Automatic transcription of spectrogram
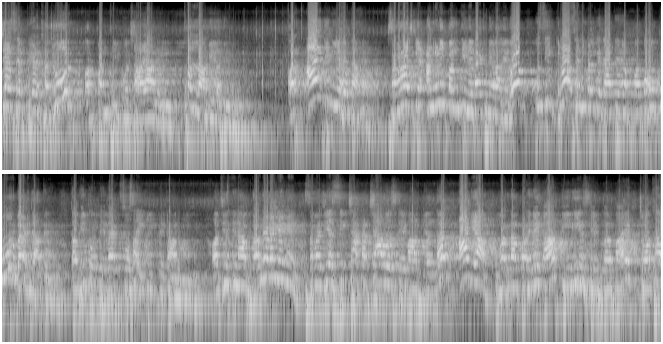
जैसे पेड़ खजूर और पंथी को छाया नहीं फल लागे और आए दिन ये होता है, समाज के अंग्रणी पंक्ति में बैठने वाले लोग उसी ग्रह से निकल के जाते हैं और बहुत दूर बैठ जाते हैं। कभी तो पे बैक सोसाइटी पे काम कीजिए और जिस दिन आप करने लगेंगे, समझिए शिक्षा का चारों स्टेप आपके अंदर आ गया। वरना पढ़ने का तीन ही स्टेप कर पाए, चौथा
